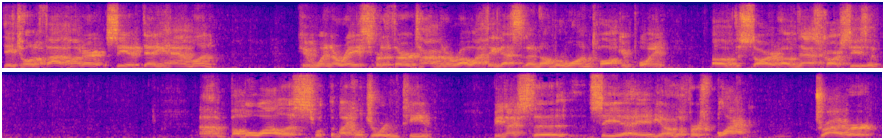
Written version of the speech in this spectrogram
Daytona 500, see if Denny Hamlin can win a race for the third time in a row. I think that's the number one talking point of the start of NASCAR season. Um, Bubba Wallace with the Michael Jordan team be nice to see a, you know the first black driver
